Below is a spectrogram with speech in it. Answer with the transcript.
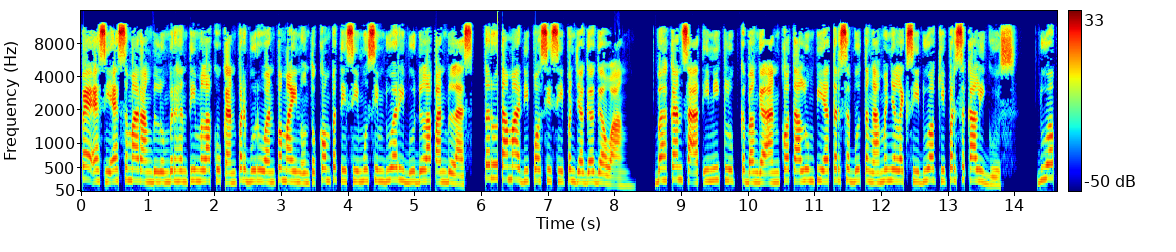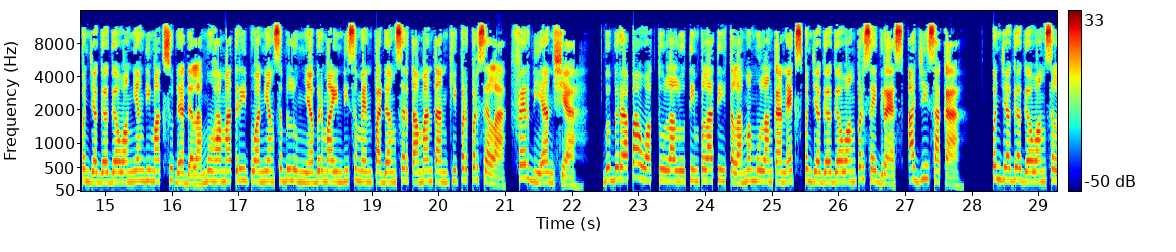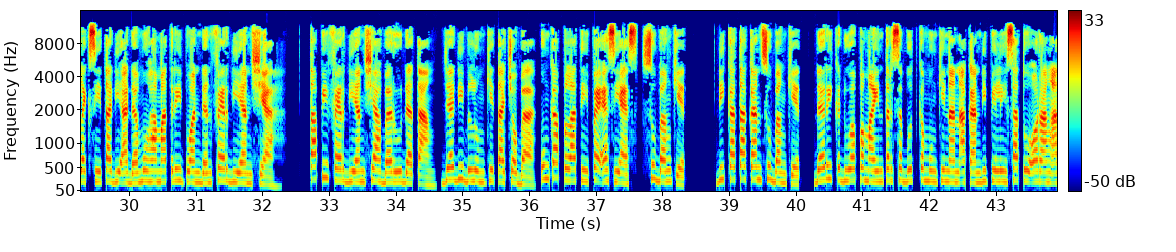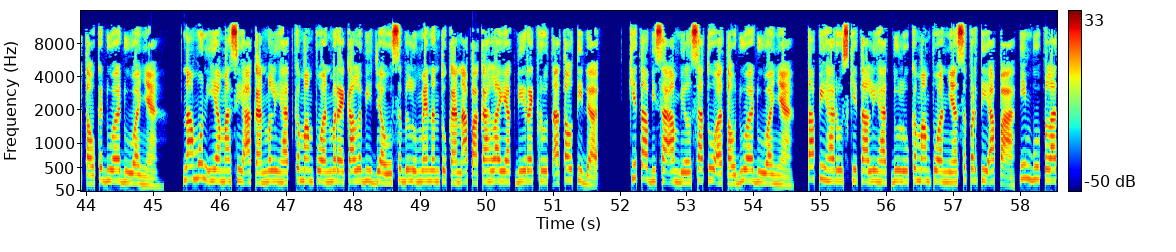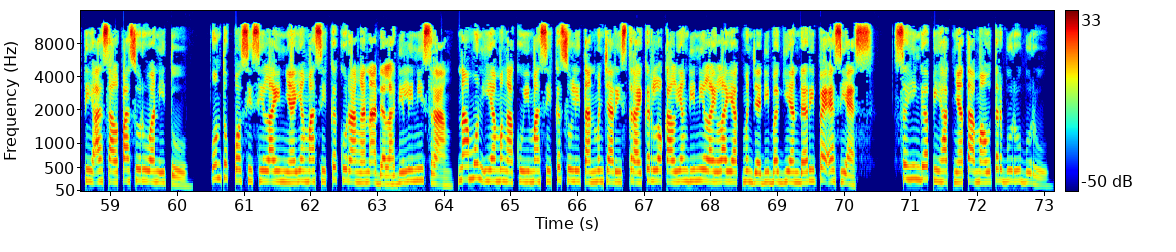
PSIS Semarang belum berhenti melakukan perburuan pemain untuk kompetisi musim 2018, terutama di posisi penjaga gawang. Bahkan saat ini klub kebanggaan kota Lumpia tersebut tengah menyeleksi dua kiper sekaligus. Dua penjaga gawang yang dimaksud adalah Muhammad Ridwan yang sebelumnya bermain di Semen Padang serta mantan kiper Persela, Ferdiansyah. Beberapa waktu lalu tim pelatih telah memulangkan ex penjaga gawang Persegres, Aji Saka. Penjaga gawang seleksi tadi ada Muhammad Ridwan dan Ferdian Syah. Tapi Ferdian Syah baru datang, jadi belum kita coba, ungkap pelatih PSIS, Subangkit. Dikatakan Subangkit, dari kedua pemain tersebut kemungkinan akan dipilih satu orang atau kedua-duanya. Namun ia masih akan melihat kemampuan mereka lebih jauh sebelum menentukan apakah layak direkrut atau tidak. Kita bisa ambil satu atau dua-duanya. Tapi harus kita lihat dulu kemampuannya seperti apa, imbu pelatih asal Pasuruan itu. Untuk posisi lainnya yang masih kekurangan adalah di lini serang, namun ia mengakui masih kesulitan mencari striker lokal yang dinilai layak menjadi bagian dari PSIS. Sehingga pihaknya tak mau terburu-buru.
